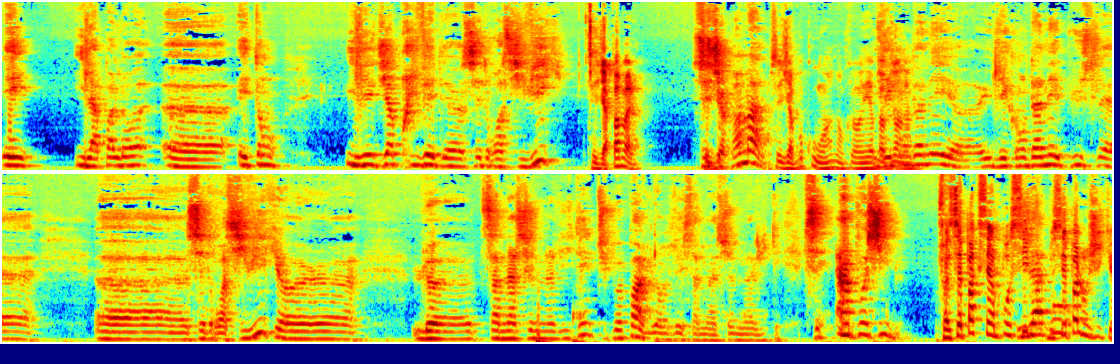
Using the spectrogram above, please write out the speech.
et il a pas le droit, euh, étant, il est déjà privé de ses droits civiques. C'est déjà pas mal. C'est déjà pas mal. C'est déjà beaucoup, hein. Donc il n'y a Il pas est besoin. de- condamné, euh, il est condamné plus les- euh, ses droits civiques, euh, le, sa nationalité. Tu peux pas lui enlever sa nationalité. C'est impossible. Enfin, c'est pas que c'est impossible, a mais beau- c'est pas logique.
